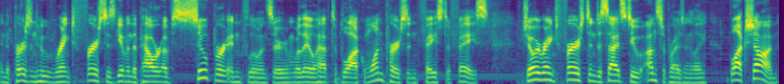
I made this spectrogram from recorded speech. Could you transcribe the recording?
and the person who ranked first is given the power of super influencer, where they will have to block one person face to face. Joey ranked first and decides to, unsurprisingly, block Sean.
